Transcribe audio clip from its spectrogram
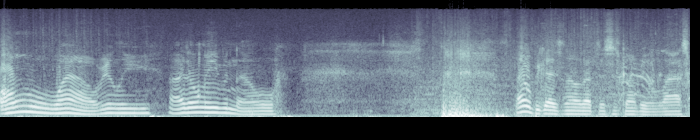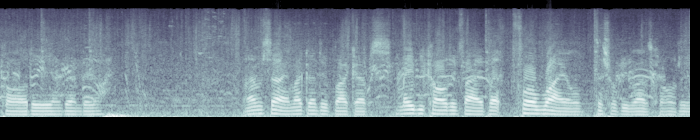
Oh, wow, really? I don't even know. I hope you guys know that this is going to be the last Call of Duty I'm going to do. I'm sorry, I'm not going to do Black Ops. Maybe Call of Duty 5, but for a while, this will be the last Call of Duty.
